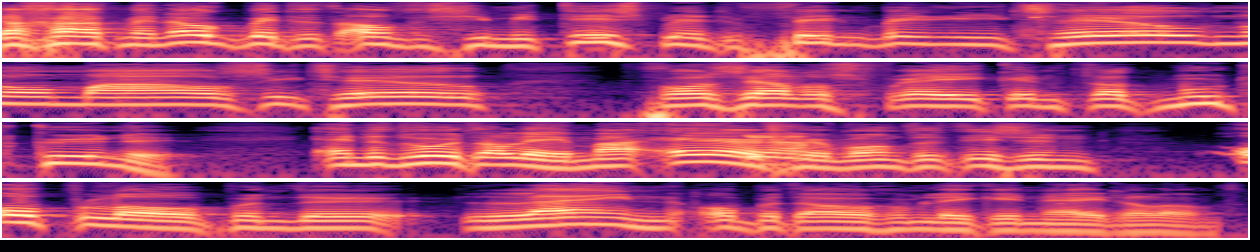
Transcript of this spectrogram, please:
dan gaat men ook met het antisemitisme, dat vindt men iets heel normaals, iets heel vanzelfsprekend, dat moet kunnen. En het wordt alleen maar erger, Ja. want het is een oplopende lijn op het ogenblik in Nederland.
